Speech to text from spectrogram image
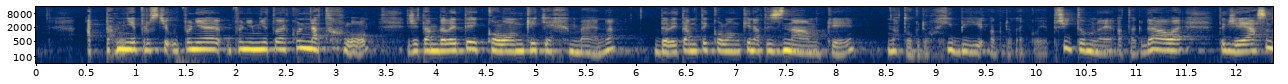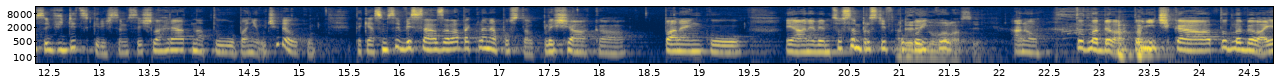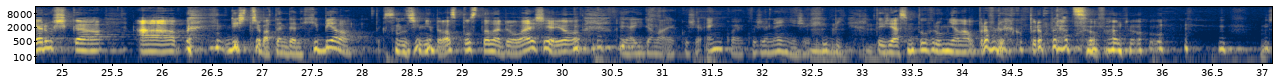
A tam mě prostě úplně, úplně mě to jako nadchlo, že tam byly ty kolonky těch men, byly tam ty kolonky na ty známky, na to, kdo chybí a kdo jako je přítomný a tak dále. Takže já jsem si vždycky, když jsem si šla hrát na tu paní učitelku, tak já jsem si vysázela takhle na postel plišáka, panenku, já nevím, co jsem prostě v A pokojíku. dirigovala si. Ano, tohle byla Tonička, tohle byla Jaruška a když třeba ten den chyběla, tak samozřejmě byla z postele dole, že jo, a já jí dala jakože enko, jakože není, že chybí. Takže já jsem tu hru měla opravdu jako propracovanou.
